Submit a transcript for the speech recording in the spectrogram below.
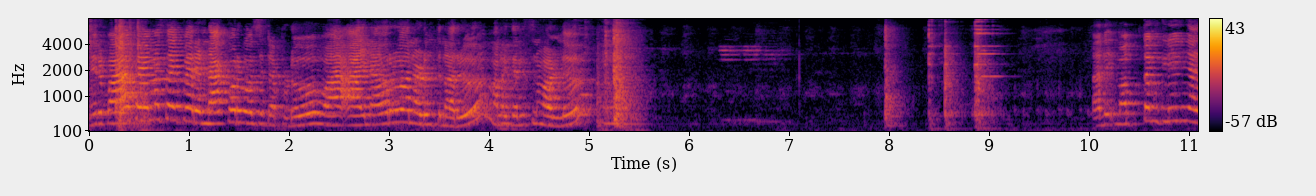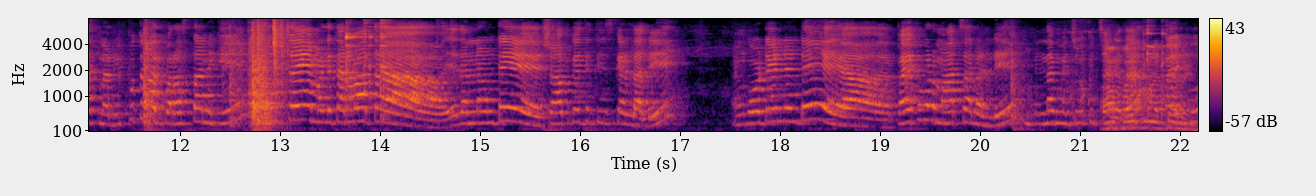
మీరు బాగా ఫేమస్ అయిపోయారండి ఆకుకూర కోసేటప్పుడు ఆయన ఎవరు అని అడుగుతున్నారు? మనకు తెలిసిన వాళ్ళు. అది మొత్తం క్లీన్ చేస్తున్నారు. విప్పుతున్నారు ప్రస్తుతానికి. చూస్తే మళ్ళీ తర్వాత ఏదన్నా ఉంటే షాప్కి అయితే తీసుకెళ్ళాలి. ఇంకోటి ఏంటంటే పైపు కూడా మార్చాలండి. ఇందాక మీరు చూపించారు ఆ, కదా పైపు.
